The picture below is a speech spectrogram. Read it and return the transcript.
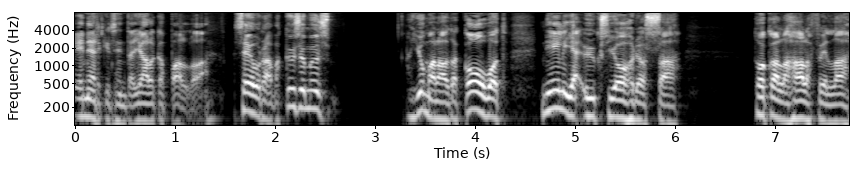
energisintä jalkapalloa. Seuraava kysymys. Jumalauta Kouvot 4-1 johdossa tokalla halfilla.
